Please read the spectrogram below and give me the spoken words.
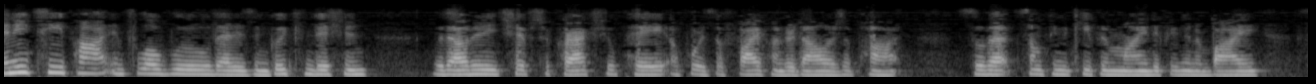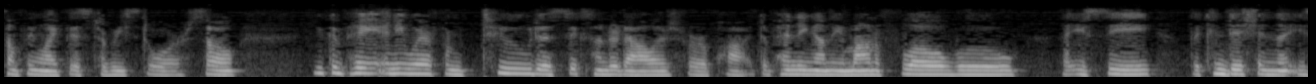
Any teapot in Flow Blue that is in good condition without any chips or cracks, you'll pay upwards of $500 a pot. So that's something to keep in mind if you're going to buy something like this to restore. So you can pay anywhere from two to $600 for a pot, depending on the amount of flow blue that you see, the condition that you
